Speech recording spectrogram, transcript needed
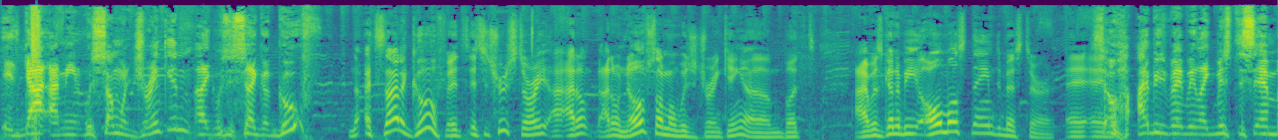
It's got, I mean, was someone drinking? Like, was this like a goof? No, it's not a goof. It's it's a true story. I, I don't I don't know if someone was drinking, um, but I was going to be almost named Mister. And, and- So I'd be maybe like Mr. Sam,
